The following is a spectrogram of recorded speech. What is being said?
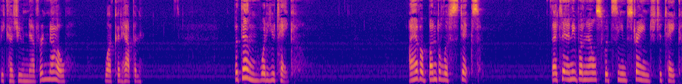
Because you never know what could happen. But then, what do you take? I have a bundle of sticks that to anyone else would seem strange to take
